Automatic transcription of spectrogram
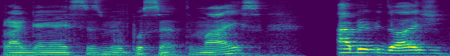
Para ganhar esses mil por cento. Mas a Baby Doge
